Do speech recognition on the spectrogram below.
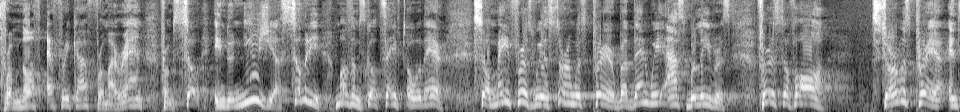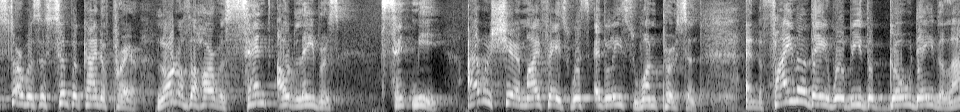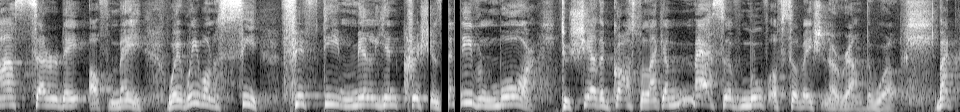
from North Africa, from Iran, from so Indonesia. So many Muslims got saved over there. So May 1st, we are starting with prayer, but then we ask believers, first of all, start with prayer and start with a simple kind of prayer. Lord of the harvest, send out laborers, send me. I will share my faith with at least one person. And the final day will be the go day, the last Saturday of May, where we want to see 50 million Christians even more to share the gospel like a massive move of salvation around the world. But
